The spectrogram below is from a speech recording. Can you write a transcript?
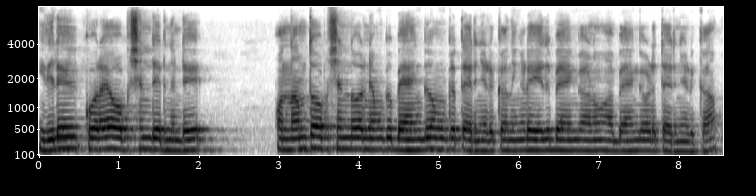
ഇതിൽ കുറേ ഓപ്ഷൻ തരുന്നുണ്ട്. ഒന്നാമത്തെ ഓപ്ഷൻ എന്ന് പറഞ്ഞാൽ നമുക്ക് ബാങ്ക് നമുക്ക് തിരഞ്ഞെടുക്കാം. നിങ്ങളുടെ ഏത് ബാങ്കാണോ ആ ബാങ്ക് അവിടെ തിരഞ്ഞെടുക്കാം.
